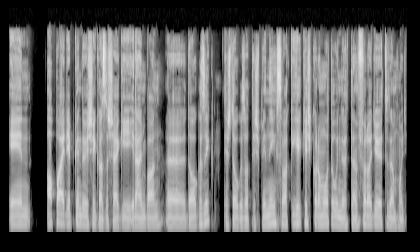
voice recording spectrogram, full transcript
én apa egyébként ő is egy gazdasági irányban ö, dolgozik, és dolgozott is mindig, szóval ki- kiskorom óta úgy nőttem föl, hogy ő tudom, hogy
